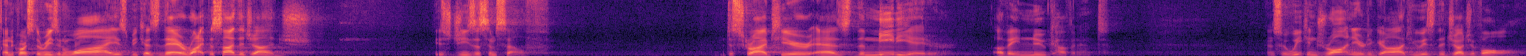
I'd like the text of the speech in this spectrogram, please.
And of course, the reason why is because there, right beside the judge, is Jesus himself, described here as the mediator of a new covenant. And so we can draw near to God, who is the judge of all.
